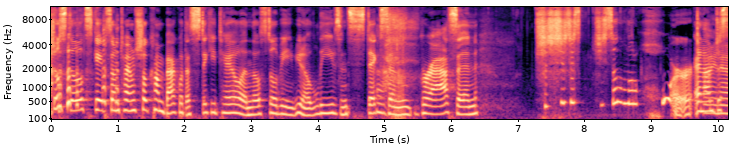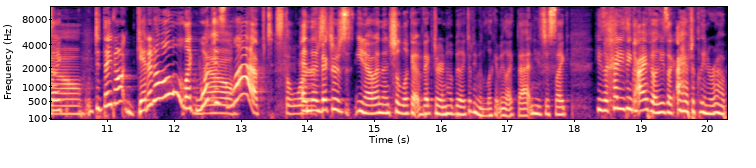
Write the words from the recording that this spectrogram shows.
She'll still escape sometimes. She'll come back with a sticky tail, and there'll still be, you know, leaves and sticks and grass, and she, she's just she's still a little whore. And I'm I just know. like, did they not get it all? Like, what is No. left? It's the worst. And then. Victor's, you know, and then she'll look at Victor, and he'll be like, "Don't even look at me like that." And he's just like. He's like, how do you think I feel? He's like, I have to clean her up.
